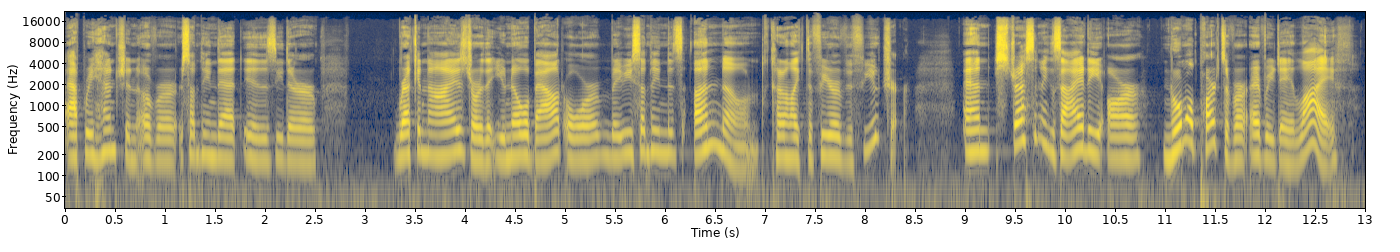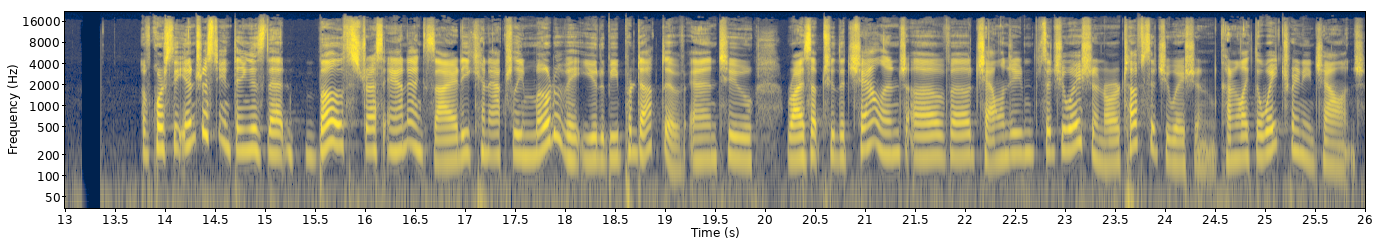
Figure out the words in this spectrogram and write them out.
apprehension over something that is either recognized or that you know about, or maybe something that's unknown, kind of like the fear of the future. And stress and anxiety are normal parts of our everyday life. Of course, the interesting thing is that both stress and anxiety can actually motivate you to be productive and to rise up to the challenge of a challenging situation or a tough situation, kind of like the weight training challenge.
